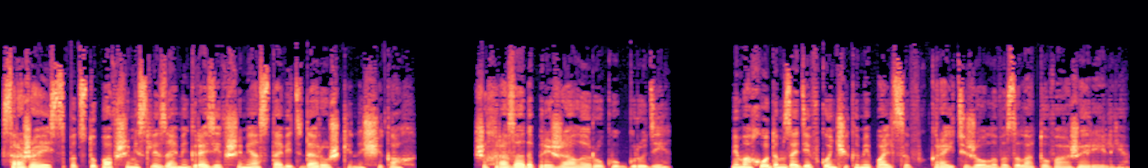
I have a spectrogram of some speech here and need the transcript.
Сражаясь с подступавшими слезами, грозившими оставить дорожки на щеках, Шахразада прижала руку к груди, мимоходом задев кончиками пальцев край тяжелого золотого ожерелья.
